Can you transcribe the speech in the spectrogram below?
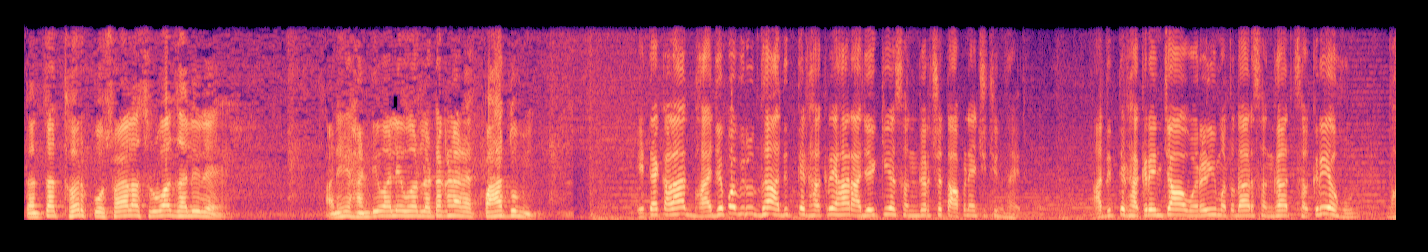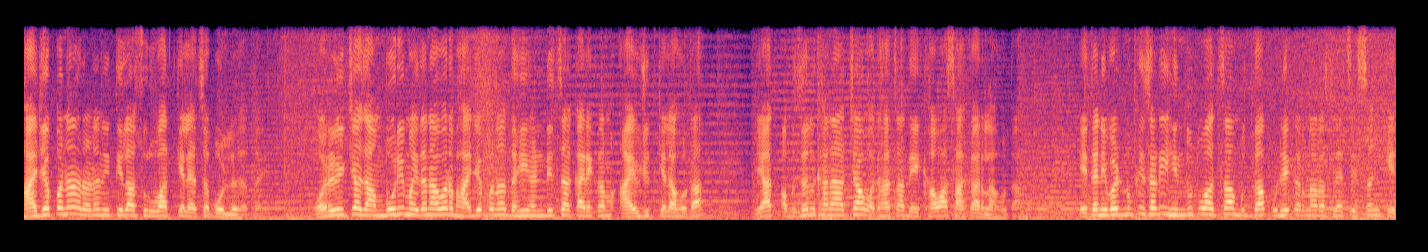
त्यांचा थर कोसळायला सुरुवात झालेली आहे. आणि हे हंडीवाले वर लटकणार आहेत. पहा तुम्ही. येत्या काळात भाजप विरुद्ध आदित्य ठाकरे हा राजकीय संघर्ष तापण्याची चिन्ह आहेत. आदित्य ठाकरेंच्या वरळी मतदारसंघात सक्रिय होऊन भाजपनं रणनीतीला सुरुवात केल्याचं बोललं जात आहे वरळीच्या जांभोरी मैदानावर भाजपनं दहीहंडीचा कार्यक्रम आयोजित केला होता. यात अफजल खानाच्या वधाचा देखावा साकारला होता. येत्या निवडणुकीसाठी हिंदुत्वाचा मुद्दा पुढे करणार असल्याचे संकेत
